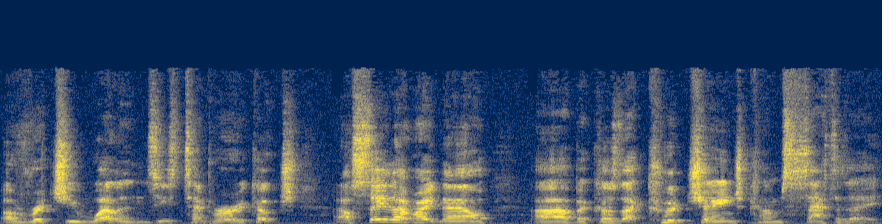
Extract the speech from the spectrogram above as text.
of Richie Wellens. He's temporary coach. I'll say that right now uh, because that could change come Saturday.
